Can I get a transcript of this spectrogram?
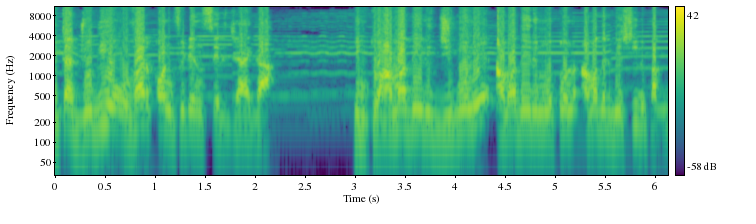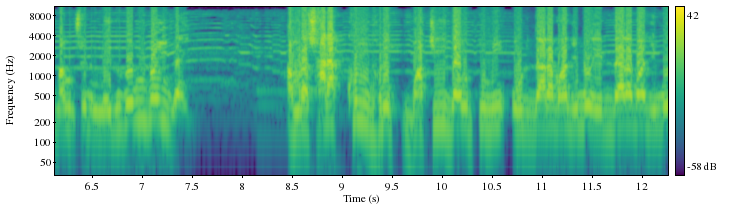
এটা যদিও ওভার কনফিডেন্সের জায়গা, কিন্তু আমাদের জীবনে, আমাদের মতন, আমাদের বেশিরভাগ মানুষের মেরুদণ্ডই নাই। আমরা সারাক্ষণ ধরে বাঁচিয়ে দাও তুমি, ওর দ্বারা বাঁচবো, এর দ্বারা বাঁচবো,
